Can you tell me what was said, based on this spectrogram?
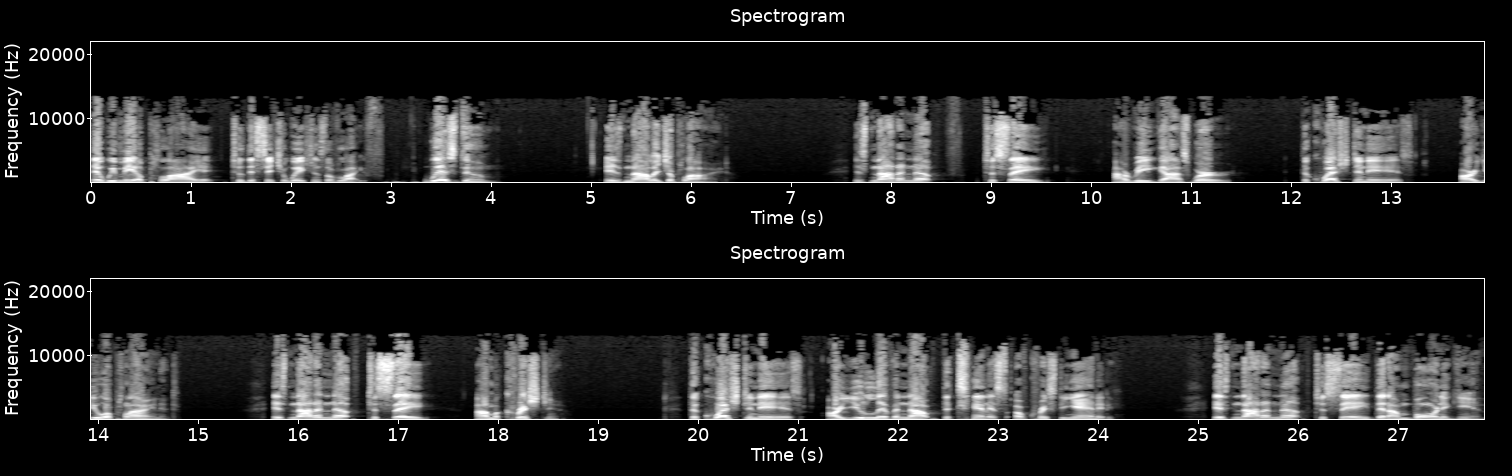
that we may apply it to the situations of life. Wisdom is knowledge applied. It's not enough to say, I read God's word. The question is, are you applying it? It's not enough to say, I'm a Christian. The question is, are you living out the tenets of Christianity? It's not enough to say that I'm born again,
